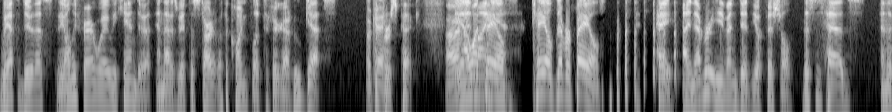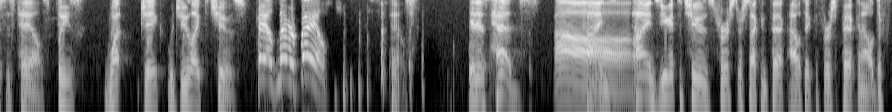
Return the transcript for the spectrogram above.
we have to do this the only fair way we can do it, and that is we have to start it with a coin flip to figure out who gets Okay. the first pick. All right, And I want tails. Tails never fails. hey, I never even did the official. This is heads and this is tails. Please, what Jake would you like to choose? Tails never fail. tails. It is heads. Oh, Hinds, Hinds, you get to choose first or second pick. I will take the first pick, and I'll def-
